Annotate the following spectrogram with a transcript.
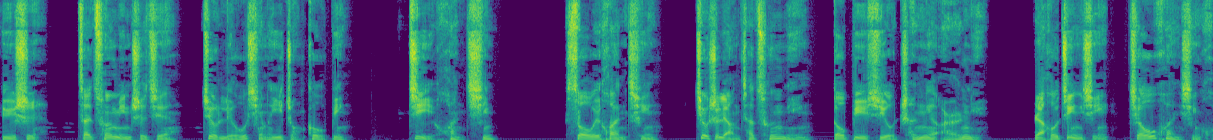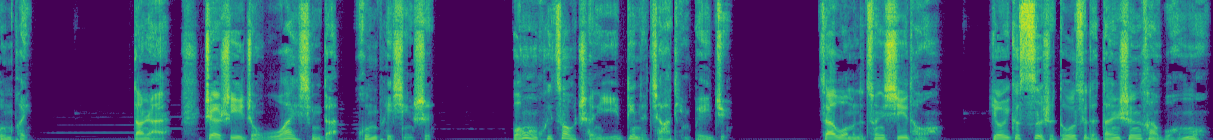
于是，在村民之间就流行了一种诟病，即换亲。所谓换亲，就是两家村民。都必须有成年儿女，然后进行交换性婚配。当然，这是一种无爱性的婚配形式，往往会造成一定的家庭悲剧。在我们的村西头，有一个四十多岁的单身汉王某，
